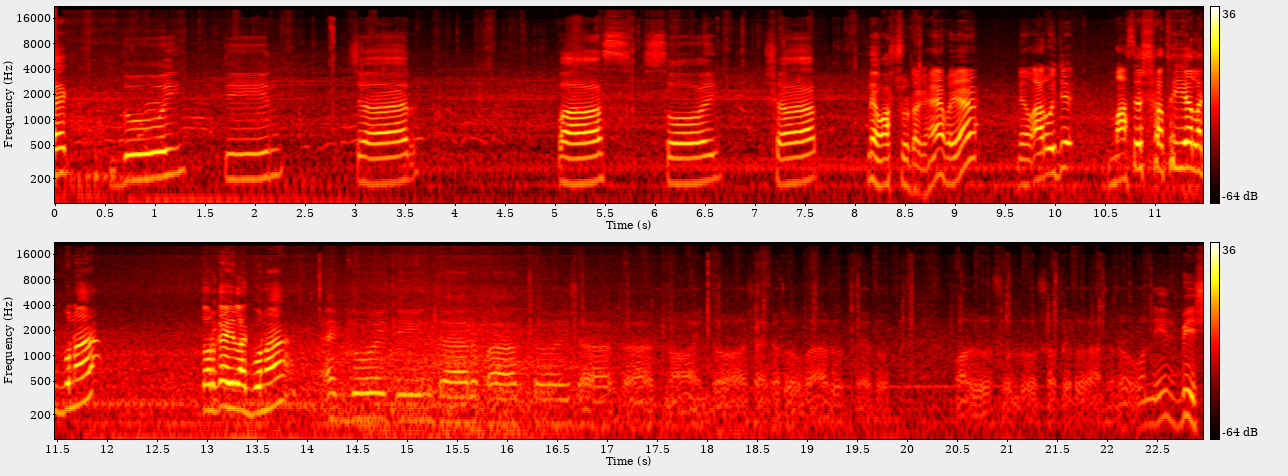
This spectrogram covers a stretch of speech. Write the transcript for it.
এক দুই তিন চার পাঁচ ছয় সাত। নেও আটশো টাকা। হ্যাঁ ভাইয়া নেও। আর ওই যে মাছের সাথে ইয়া লাগবো না? তরকারি লাগবো না? এক দুই তিন চার পাঁচ ছয় সাত আট নয় দশ এগারো বারো তেরো পনেরো ষোলো সতেরো আঠেরো উনিশ বিশ।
